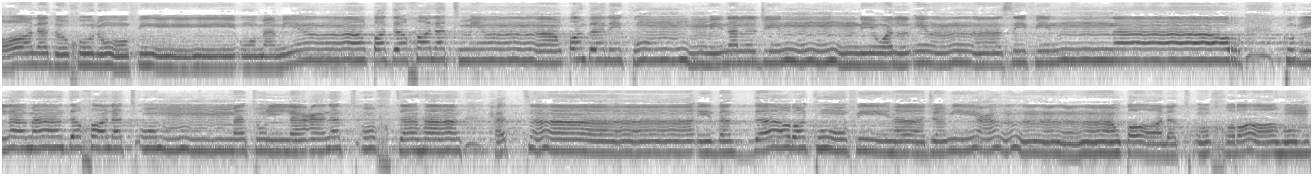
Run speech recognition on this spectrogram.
قال ادخلوا في أمم قد خلت من قبلكم من الجن والإنس في النار كلما دخلت أمة لعنت أختها حتى إذا اداركوا فيها جميعا قالت أخراهم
